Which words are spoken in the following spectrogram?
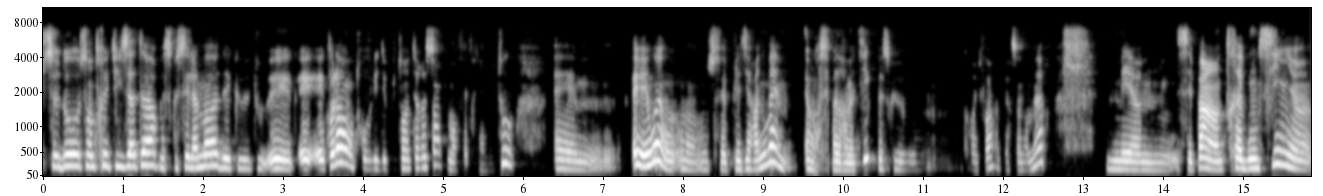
pseudo centré utilisateur parce que c'est la mode et que tout, et, et, voilà, on trouve l'idée plutôt intéressante, mais en fait rien du tout. Et, et ouais, on, on, se fait plaisir à nous-mêmes. Alors c'est pas dramatique parce que encore une fois, personne n'en meurt, mais c'est pas un très bon signe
